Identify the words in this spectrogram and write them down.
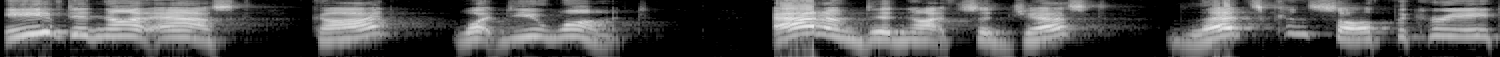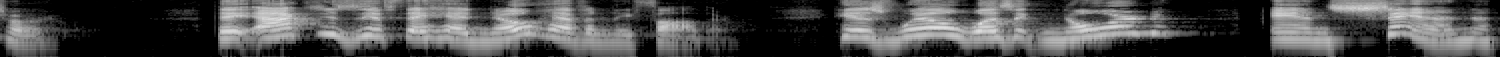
Eve did not ask, God, what do you want? Adam did not suggest, let's consult the Creator. They acted as if they had no Heavenly Father. His will was ignored, and sin,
